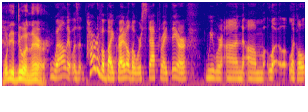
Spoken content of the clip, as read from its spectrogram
what are you doing there? Well, it was a part of a bike ride, although we're stopped right there. We were on um, l- like a,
